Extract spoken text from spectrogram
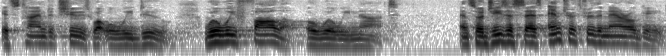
It's time to choose what will we do? Will we follow or will we not? And so Jesus says, enter through the narrow gate.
